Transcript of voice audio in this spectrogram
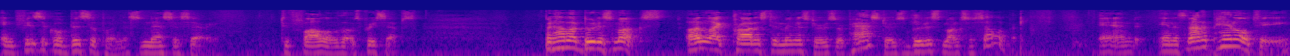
and physical discipline that's necessary to follow those precepts. But how about Buddhist monks? Unlike Protestant ministers or pastors, Buddhist monks are celibate. And, and it's not a penalty,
